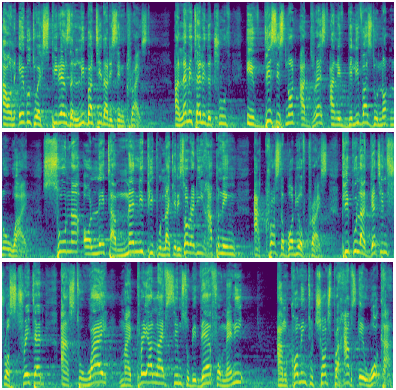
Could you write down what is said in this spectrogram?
are unable to experience the liberty that is in Christ. And let me tell you the truth, if this is not addressed and if believers do not know why, sooner or later, many people, like it is already happening across the body of Christ. People are getting frustrated as to why my prayer life seems to be there for many. I'm coming to church, perhaps a worker.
